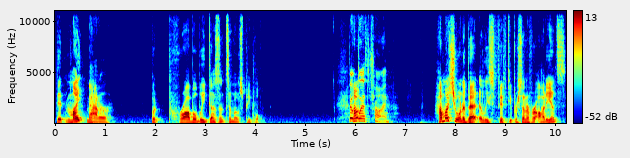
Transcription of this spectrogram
that might matter, but probably doesn't to most people. But how, worth trying. How much you want to bet at least 50% of our audience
